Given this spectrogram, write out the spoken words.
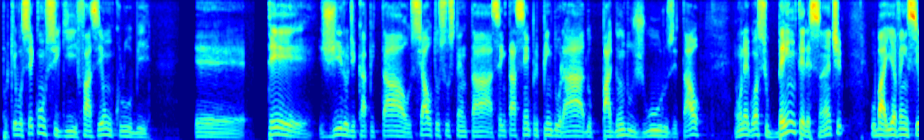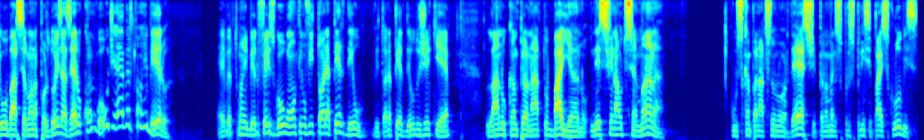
Porque você conseguir fazer um clube é, ter giro de capital, se autossustentar, sem estar sempre pendurado, pagando juros e tal, é um negócio bem interessante. O Bahia venceu o Barcelona por 2 a 0 com gol de Everton Ribeiro. Everton Ribeiro fez gol ontem, o Vitória perdeu. Vitória perdeu do GQE lá no Campeonato Baiano. Nesse final de semana, os campeonatos do Nordeste, pelo menos para os principais clubes,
